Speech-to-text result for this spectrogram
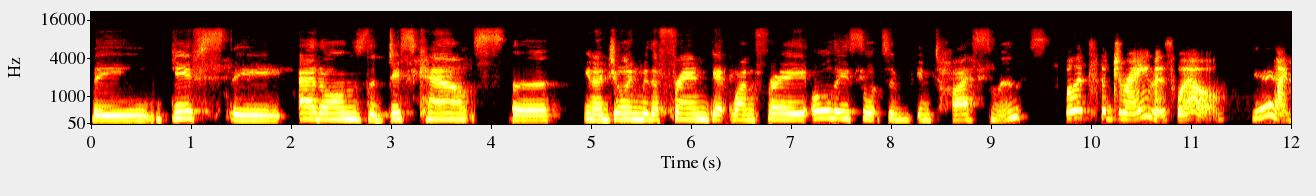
the gifts, the add-ons, the discounts, the you know, join with a friend, get one free, all these sorts of enticements. well, it's the dream as well. Yeah. Like,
